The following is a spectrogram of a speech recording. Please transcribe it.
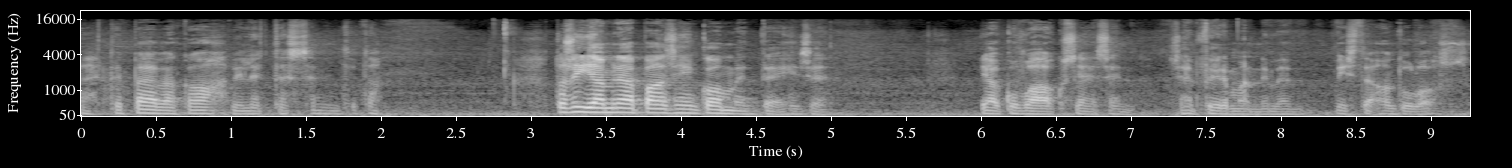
Lähtee päivä kahville tässä. Niin tota. Tosiaan minä paan siihen kommentteihin sen ja kuvaukseen sen, sen firman nimen, mistä on tulossa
